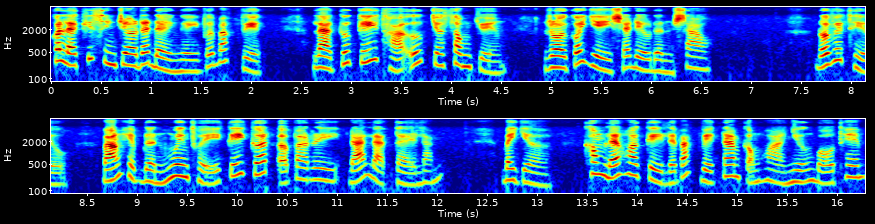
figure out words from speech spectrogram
có lẽ Kissinger đã đề nghị với Bắc Việt là cứ ký thỏa ước cho xong chuyện, rồi có gì sẽ điều đình sau. Đối với Thiệu, bản hiệp định Nguyên Thủy ký kết ở Paris đã là tệ lắm. Bây giờ, không lẽ Hoa Kỳ lại bắt Việt Nam Cộng Hòa nhượng bộ thêm?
